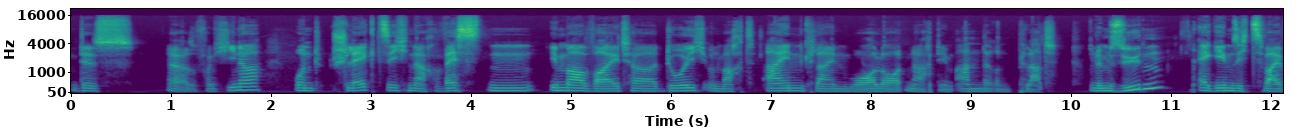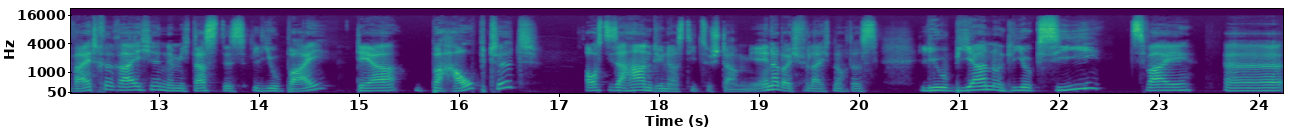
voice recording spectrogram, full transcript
des, äh, also von China und schlägt sich nach Westen immer weiter durch und macht einen kleinen Warlord nach dem anderen platt. Und im Süden ergeben sich zwei weitere Reiche, nämlich das des Liu Bei, der behauptet, aus dieser Han-Dynastie zu stammen. Ihr erinnert euch vielleicht noch, dass Liu Bian und Liu Xi zwei äh,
